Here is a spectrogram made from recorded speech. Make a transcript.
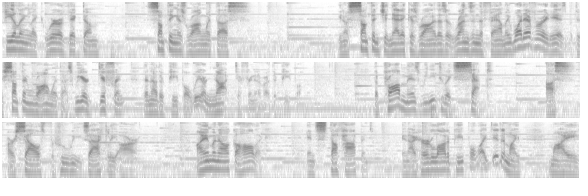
feeling like we're a victim, something is wrong with us, you know, something genetic is wrong with us, it runs in the family, whatever it is, but there's something wrong with us. We are different than other people. We are not different than other people. The problem is we need to accept us, ourselves, for who we exactly are. I am an alcoholic and stuff happened. And I hurt a lot of people. I did in my, my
